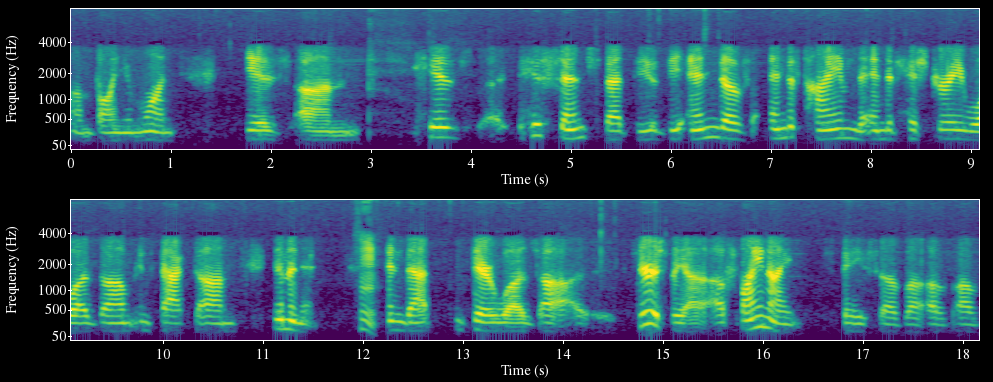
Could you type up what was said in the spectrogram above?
um, Volume 1, is um, his, his sense that the, the end, of, end of time, the end of history was, um, in fact, um, imminent, hmm. and that there was uh, seriously a, a finite space of, uh, of, of,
